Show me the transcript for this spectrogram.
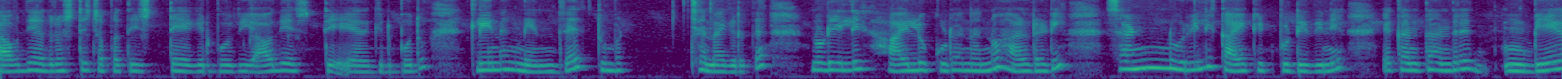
ಯಾವುದೇ ಆದರೂ ಅಷ್ಟೇ ಚಪಾತಿ ಇಷ್ಟೇ ಆಗಿರ್ಬೋದು, ಯಾವುದೇ ಅಷ್ಟೇ ಆಗಿರ್ಬೋದು ಕ್ಲೀನಾಗಿ ನೆಂದರೆ ತುಂಬ ಚೆನ್ನಾಗಿರುತ್ತೆ. ನೋಡಿ, ಇಲ್ಲಿ ಆಯಿಲು ಕೂಡ ನಾನು ಆಲ್ರೆಡಿ ಸಣ್ಣ ಉರಿಲಿ ಕಾಯಕ್ಕೆ ಇಟ್ಬಿಟ್ಟಿದ್ದೀನಿ. ಯಾಕಂತ ಅಂದರೆ ಬೇಗ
